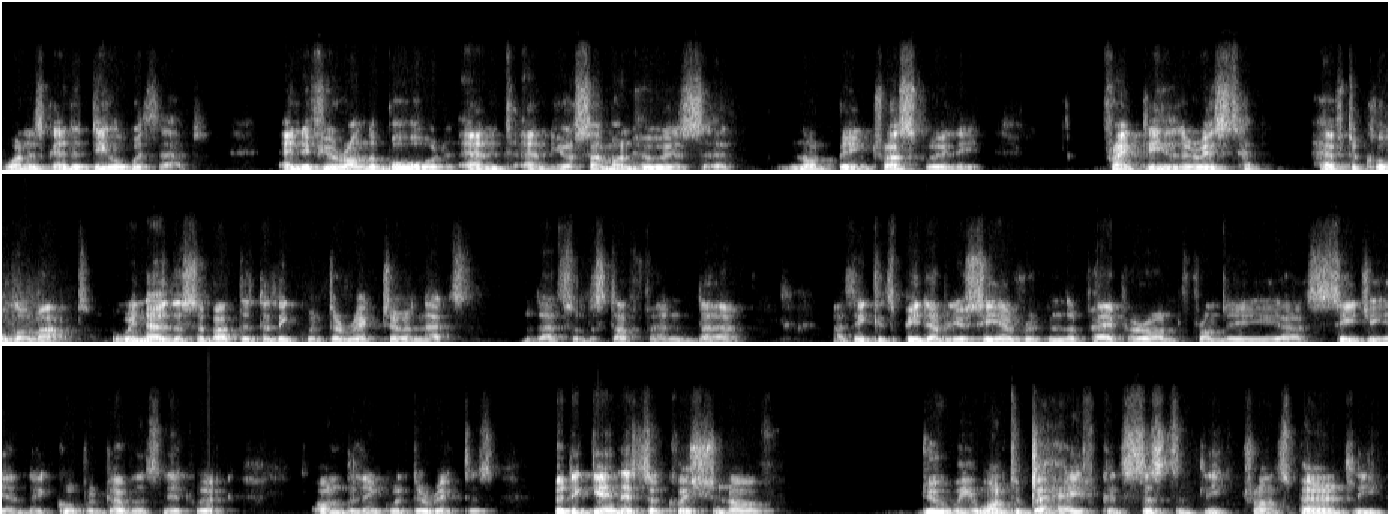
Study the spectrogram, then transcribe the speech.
one is going to deal with that. And if you're on the board and, and you're someone who is uh, not being trustworthy, frankly, the rest have to call them out. We know this about the delinquent director and that's that sort of stuff. And uh, I think it's PwC have written a paper on from the uh, CGN, the Corporate Governance Network, on delinquent directors. But again, it's a question of do we want to behave consistently, transparently,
